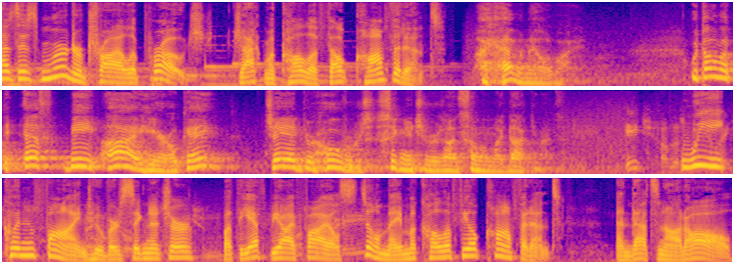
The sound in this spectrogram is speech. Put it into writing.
As his murder trial approached, Jack McCullough felt confident. I have an alibi. We're talking about the FBI here, okay? J. Edgar Hoover's signature is on some of my documents. We couldn't find Hoover's signature, but the FBI files still made McCullough feel confident. And that's not all.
